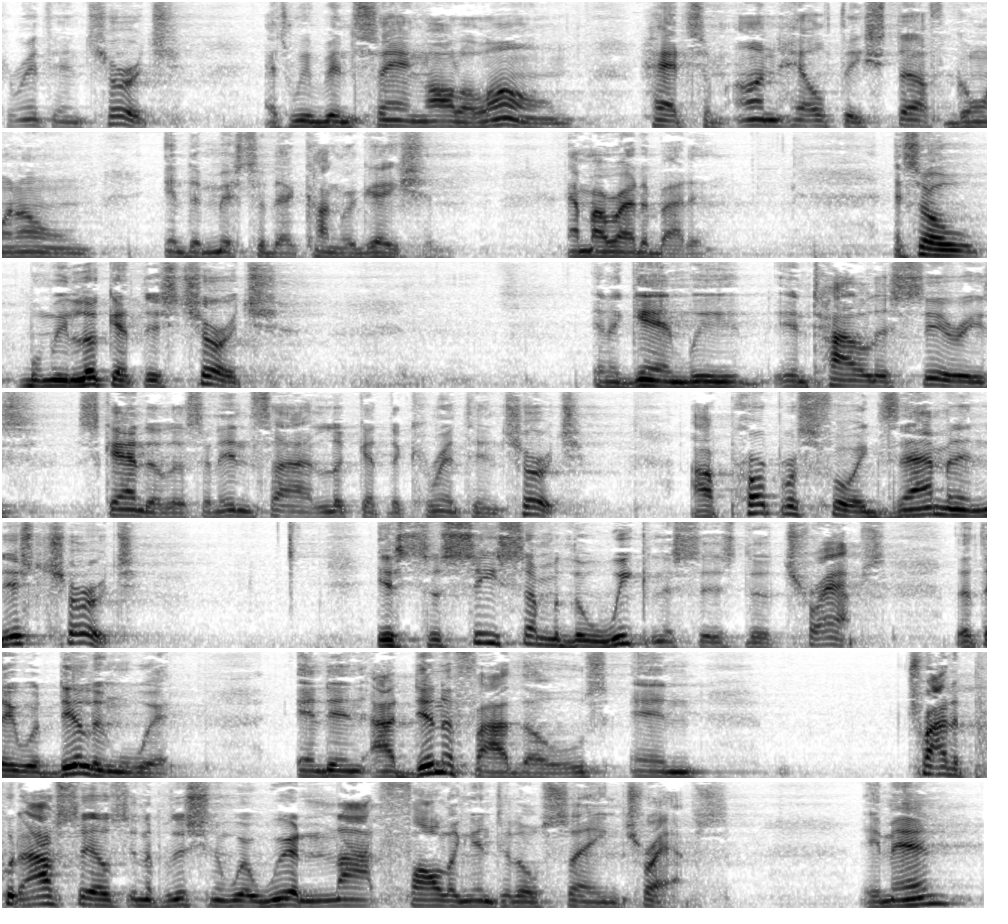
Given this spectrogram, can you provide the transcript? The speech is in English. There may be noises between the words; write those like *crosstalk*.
Corinthian church, as we've been saying all along, had some unhealthy stuff going on in the midst of that congregation. Am I right about it? And so when we look at this church, and again, we entitle this series Scandalous, an inside look at the Corinthian church. Our purpose for examining this church is to see some of the weaknesses, the traps that they were dealing with, and then identify those and try to put ourselves in a position where we're not falling into those same traps. Amen?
